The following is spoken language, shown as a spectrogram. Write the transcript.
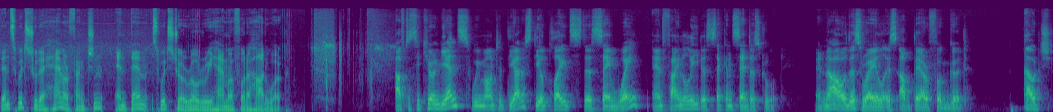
then switch to the hammer function and then switch to a rotary hammer for the hard work. After securing the ends, we mounted the other steel plates the same way and finally the second center screw. And now this rail is up there for good. Ouch.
